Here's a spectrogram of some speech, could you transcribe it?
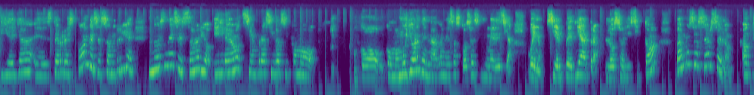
y ella este, responde, se sonríe, no es necesario. Y Leo siempre ha sido así como como muy ordenado en esas cosas y me decía, bueno, si el pediatra lo solicitó, vamos a hacérselo. Ok,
